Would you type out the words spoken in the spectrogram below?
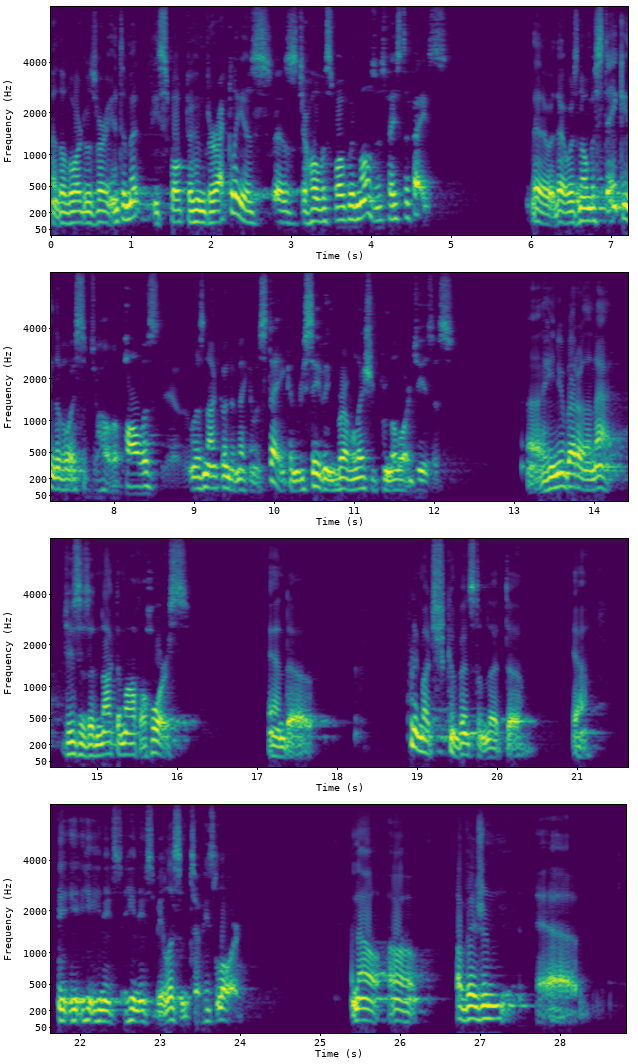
And the Lord was very intimate. He spoke to him directly as, as Jehovah spoke with Moses face to face. There, there was no mistaking the voice of Jehovah. Paul was, was not going to make a mistake in receiving revelation from the Lord Jesus. Uh, he knew better than that. Jesus had knocked him off a horse and uh, pretty much convinced him that, uh, yeah, he, he, needs, he needs to be listened to. He's Lord. Now, uh, a vision, uh,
